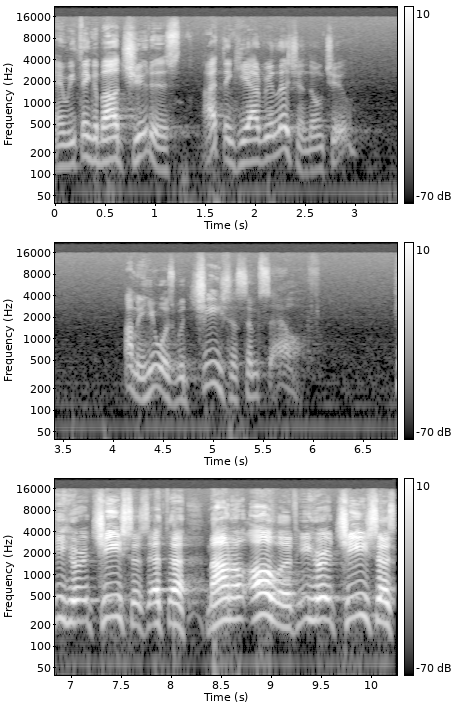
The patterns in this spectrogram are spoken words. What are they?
And we think about Judas. I think he had religion, don't you? I mean, he was with Jesus himself. He heard Jesus at the Mount of Olive. He heard Jesus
